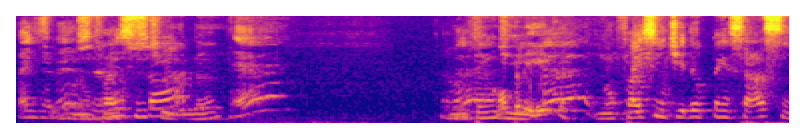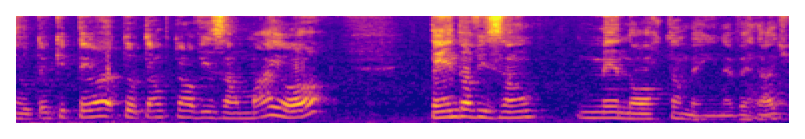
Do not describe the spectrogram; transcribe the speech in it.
Tá entendendo? Não faz sentido, né? É, Não É, entendi. complica. É, Não faz sentido eu pensar assim, eu tenho que ter, eu tenho que ter uma visão maior, tendo a visão menor também, não é verdade?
